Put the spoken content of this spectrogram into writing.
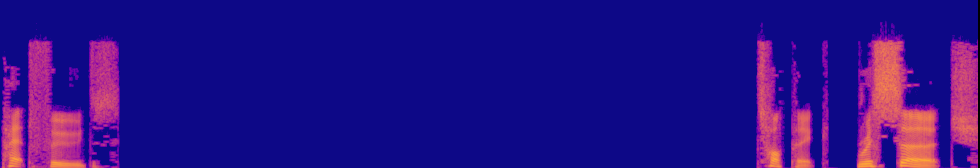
pet foods. Research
